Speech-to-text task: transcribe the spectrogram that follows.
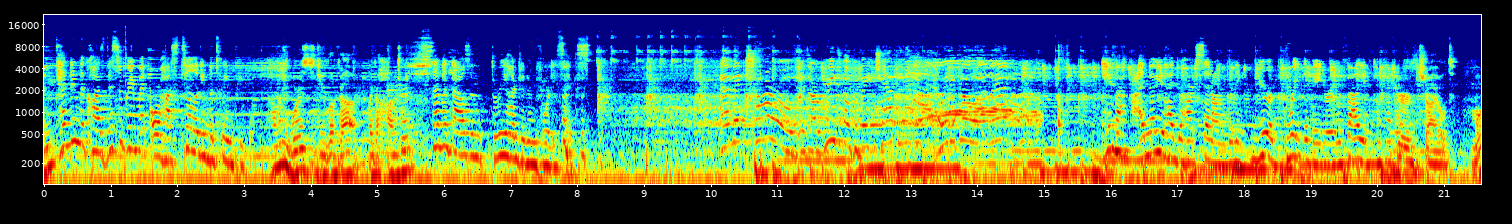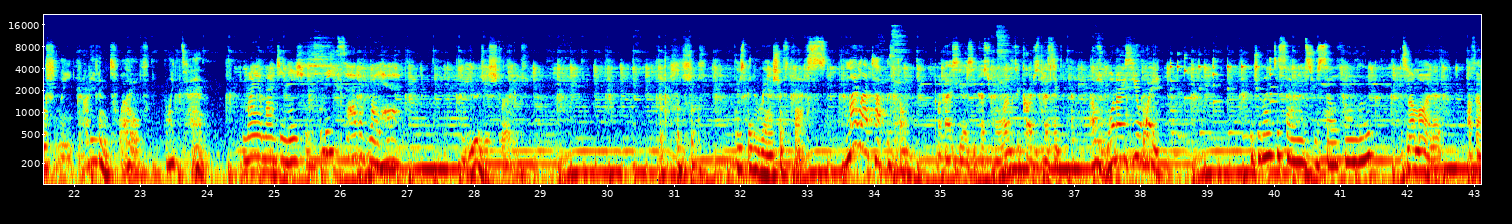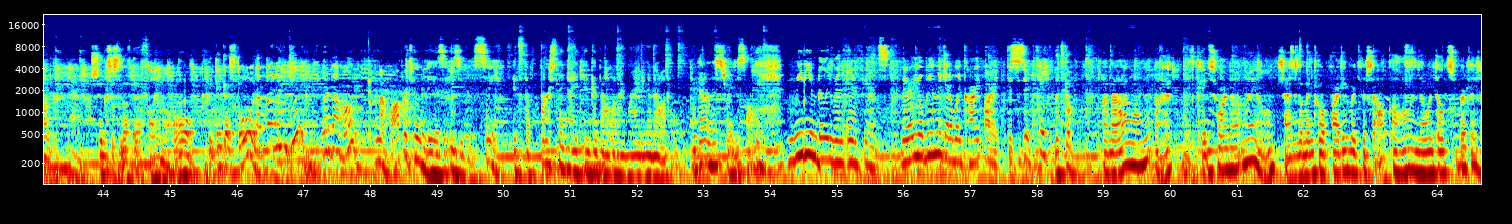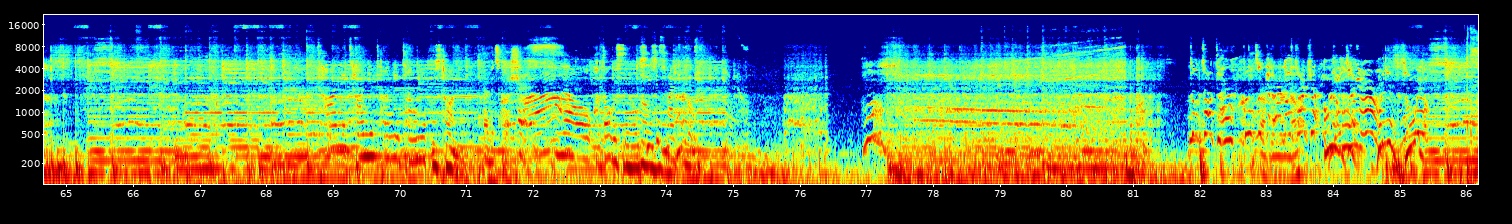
doing? Tending to cause disagreement or hostility between people. How many words did you look up? Like a hundred? 7,346. Emmett Charles is our regional debate champion. Way to go, Emmett. hey, Mac, I know you had your heart set on winning. You're a great debater and a valiant competitor. You're a child. Emotionally, you're not even 12. You're like 10. My imagination leaks out of my head. You're just strange. There's been a rash of thefts. My laptop was stolen. One ICEE customer loyalty card is missing. I was one ICEE away. Would you like to silence your cell phone, Luke? It's not mine. I, I found it. Should have just left that phone in the hall. They think I stole uh, it. But, but you didn't. What about motive? No, opportunity is easier to see. It's the first thing I think about when I'm writing a novel. We got a mystery to solve. Reedy and Billy run interference. Mary, you'll be in the getaway car. All right, this is it. Okay. Let's go. I'm out alone at night with kids who are not my own, sending them into a party with just alcohol and no adult supervision. Tanya, Tanya, Tanya, Tanya. Who's Tanya? Emmett's crush. No. I thought this was She's just my friend. Don't talk to her. Don't look at her. Don't touch her. Don't look at her. What are you doing?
